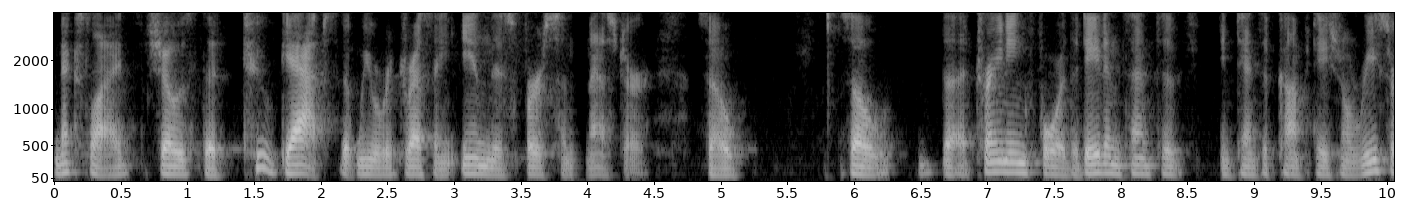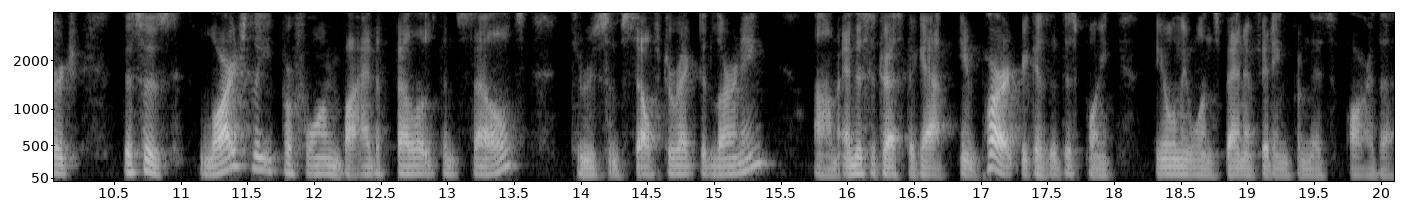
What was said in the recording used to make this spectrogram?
next slide shows the two gaps that we were addressing in this first semester. So, so the training for the data intensive, intensive computational research, this was largely performed by the fellows themselves through some self-directed learning. Um, and this addressed the gap in part because at this point, the only ones benefiting from this are the,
